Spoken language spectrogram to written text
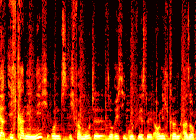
Ja, ich kann ihn nicht und ich vermute, so richtig gut wirst du ihn auch nicht können. Also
